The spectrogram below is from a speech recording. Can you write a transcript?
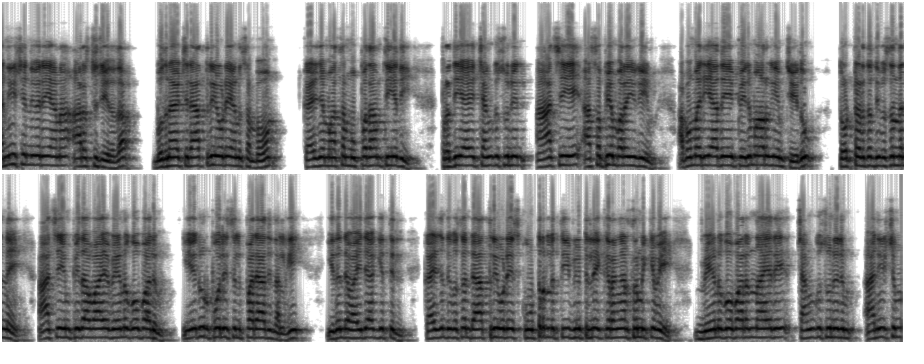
അനീഷ് എന്നിവരെയാണ് അറസ്റ്റ് ചെയ്തത്. ബുധനാഴ്ച രാത്രിയോടെയാണ് സംഭവം. കഴിഞ്ഞ മാസം മുപ്പതാം തീയതി പ്രതിയായ ചങ്കു സുനിൽ ആശയെ അസഭ്യം പറയുകയും അപമര്യാദയെ പെരുമാറുകയും ചെയ്തു. തൊട്ടടുത്ത ദിവസം തന്നെ ആശയും പിതാവായ വേണുഗോപാലും ഏരൂർ പോലീസിൽ പരാതി നൽകി. ഇതിന്റെ വൈരാഗ്യത്തിൽ കഴിഞ്ഞ ദിവസം രാത്രിയോടെ സ്കൂട്ടറിലെത്തി വീട്ടിലേക്ക് ഇറങ്ങാൻ ശ്രമിക്കവേ വേണുഗോപാലൻ നായരെ ചങ്കു സുനിലും അനീഷും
